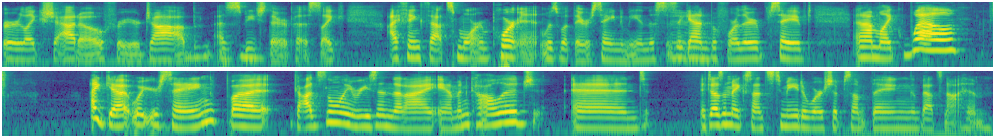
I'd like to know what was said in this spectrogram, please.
or like shadow for your job as a speech therapist? Like, I think that's more important, was what they were saying to me. And this is mm. again before they're saved. And I'm like, Well, I get what you're saying, but God's the only reason that I am in college. And it doesn't make sense to me to worship something that's not Him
